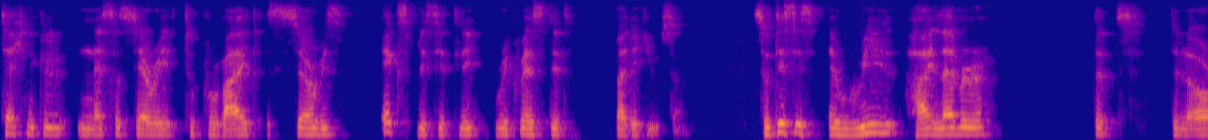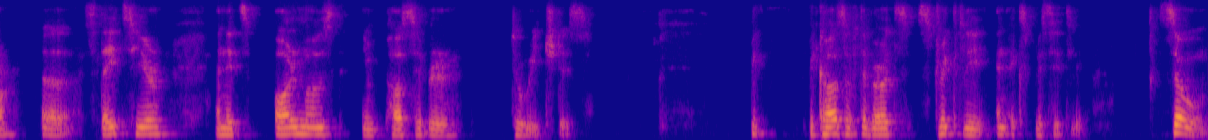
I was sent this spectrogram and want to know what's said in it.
technically necessary to provide a service explicitly requested by the user. So this is a real high level that the law uh, states here, and it's almost impossible to reach this because of the words strictly and explicitly. So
